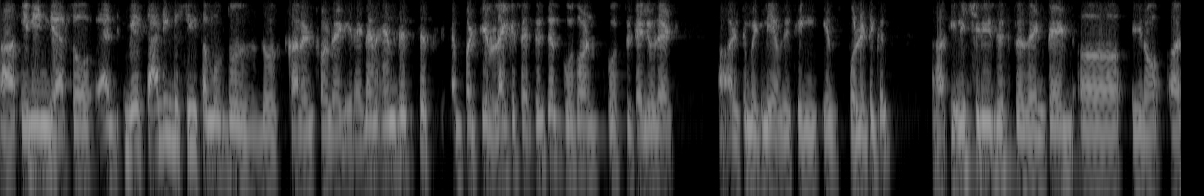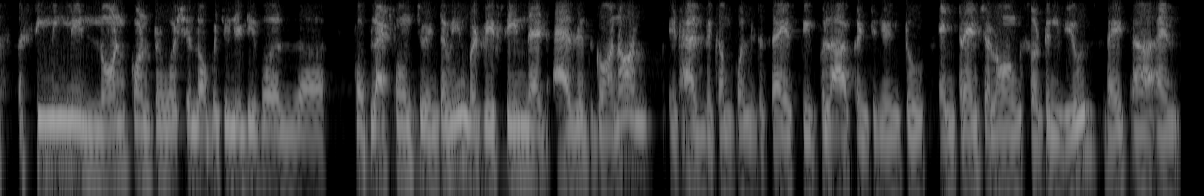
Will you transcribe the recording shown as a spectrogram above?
uh, in India. So we're starting to see some of those those currents already, right? And and this just, but you know, like I said, this just goes on goes to tell you that uh, ultimately everything is political. Uh, initially, this presented, uh, you know, a, a, seemingly non-controversial opportunity for uh, for platforms to intervene. But we've seen that as it's gone on, it has become politicized. People are continuing to entrench along certain views, right? Uh, and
